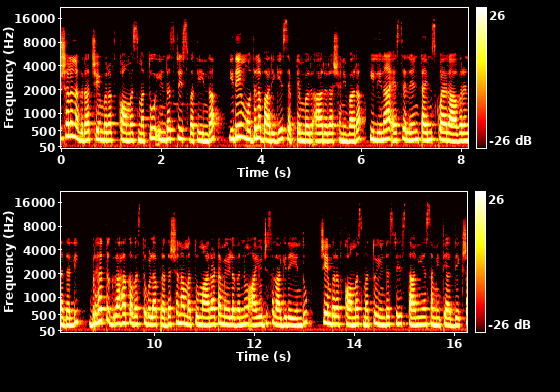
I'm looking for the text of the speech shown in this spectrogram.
ಕುಶಲನಗರ ಚೇಂಬರ್ ಆಫ್ ಕಾಮರ್ಸ್ ಮತ್ತು ಇಂಡಸ್ಟ್ರೀಸ್ ವತಿಯಿಂದ ಇದೇ ಮೊದಲ ಬಾರಿಗೆ ಸೆಪ್ಟೆಂಬರ್ ಆರರ ಶನಿವಾರ ಇಲ್ಲಿನ ಎಸ್ಎಲ್ಎನ್ ಟೈಮ್ ಸ್ಕ್ವೇರ್ ಆವರಣದಲ್ಲಿ ಬೃಹತ್ ಗ್ರಾಹಕ ವಸ್ತುಗಳ ಪ್ರದರ್ಶನ ಮತ್ತು ಮಾರಾಟ ಮೇಳವನ್ನು ಆಯೋಜಿಸಲಾಗಿದೆ ಎಂದು ಚೇಂಬರ್ ಆಫ್ ಕಾಮರ್ಸ್ ಮತ್ತು ಇಂಡಸ್ಟ್ರೀಸ್ ಸ್ಥಾನೀಯ ಸಮಿತಿ ಅಧ್ಯಕ್ಷ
